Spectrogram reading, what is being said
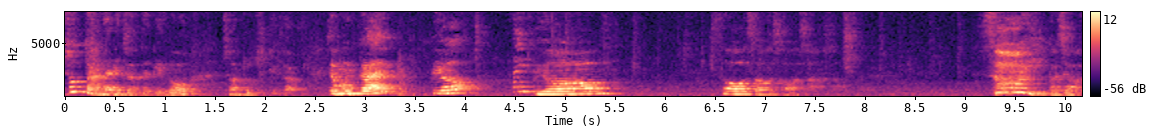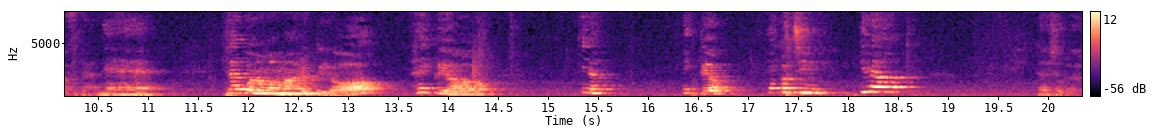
ちょっと離れちゃったけど。ちゃんとつけた。じゃあもう一回。いくよ。はいいくよ。そうそうそうそうそう。そういい子上手だね。じゃあこのまま歩くよ。はい行くよ。ティナ。はい行くよ。はいこっち。ティナ。大丈夫大丈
